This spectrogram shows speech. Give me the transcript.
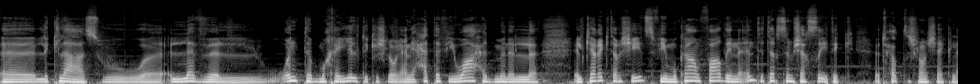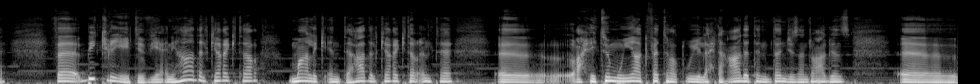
آه ال class وال level. وانت بمخيلتك شلون؟ يعني حتى في واحد من ال character sheets في مكان فاضي إن انت ترسم شخصيتك. تحط شلون شكله. ف be creative يعني هذا ال character مالك أنت. هذا ال character أنت آه راح يتم وياك فترة طويلة. إحنا عادة ب Dungeons and Dragons آه،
